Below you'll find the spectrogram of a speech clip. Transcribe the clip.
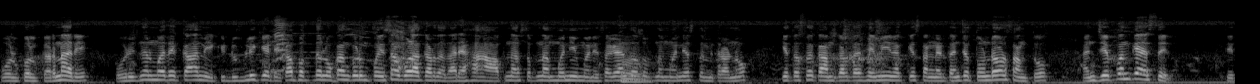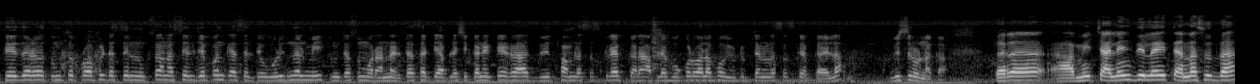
पोलखोल करणार आहे. ओरिजिनलमध्ये काम आहे की डुप्लिकेट आहे का? फक्त लोकांकडून पैसा गोळा करतात. अरे हा आपला स्वप्न मनी मनी सगळ्यांचं स्वप्न मनी असतं मित्रांनो की तसं काम करतात हे मी नक्कीच सांगणार. त्यांच्या तोंडावर सांगतो. आणि जे पण काय असेल तिथे जर तुमचं प्रॉफिट असेल नुकसान असेल जे पण काय असेल ते ओरिजिनल मी तुमच्यासमोर आणणार. त्यासाठी आपल्याशी कनेक्टेड राहा. द्वित फार्मला सबस्क्राईब करा. आपल्या बोकडवाला भाऊ युट्यूब चॅनलला सबस्क्राईब करायला विसरू नका. तर आम्ही चॅलेंज दिलंय त्यांना सुद्धा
